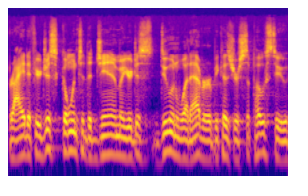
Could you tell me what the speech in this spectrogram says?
right? If you're just going to the gym or you're just doing whatever because you're supposed to,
